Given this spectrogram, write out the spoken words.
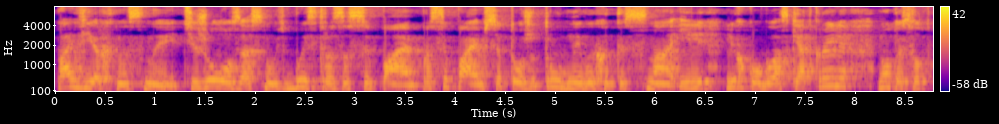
поверхностный, тяжело заснуть, быстро засыпаем, просыпаемся тоже, трудный выход из сна или легко глазки открыли. Ну, то есть вот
